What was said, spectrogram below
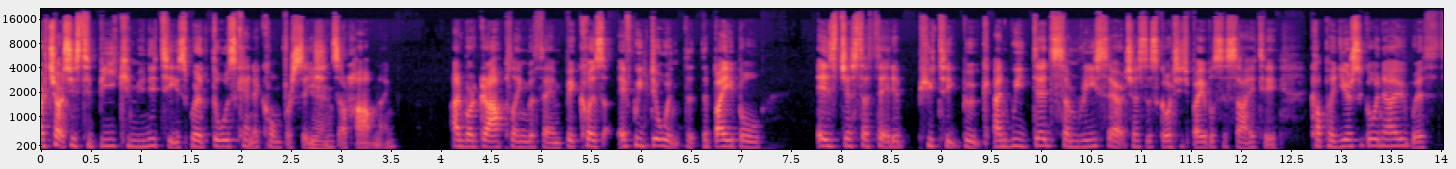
our churches to be communities where those kind of conversations yeah. are happening and we're grappling with them because if we don't the, the bible is just a therapeutic book and we did some research as the scottish bible society a couple of years ago now with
